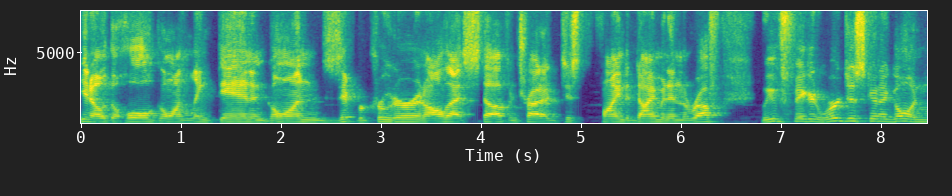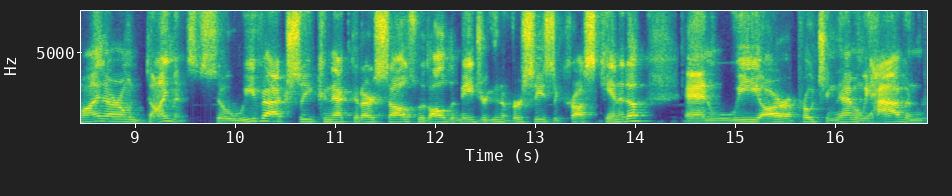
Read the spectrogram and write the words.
you know the whole go on linkedin and go on ZipRecruiter and all that stuff and try to just find a diamond in the rough we've figured we're just going to go and mine our own diamonds. So we've actually connected ourselves with all the major universities across Canada and we are approaching them and we have, and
